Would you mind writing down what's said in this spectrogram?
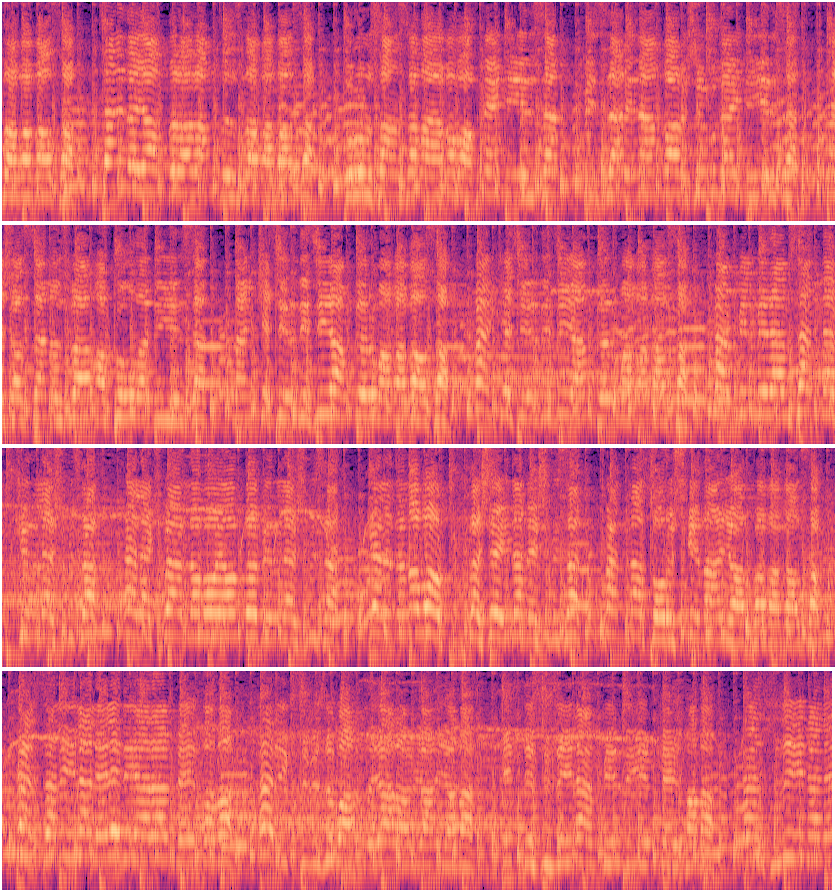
cızdağa qalsa Səni də yandıraram cızdağa qalsa. Durursan sən ayağa bax neyniyirsən Bizlərinə qarşı bu qaynayırsən Rəşad sən özbə akula deyirsən? Mən keçirdiciyəm qırmağa qalsa Mən keçirdiciyəm qırmağa qalsa. Mən bilmirəm sən nə fikirləşmisən Ələkbərlə oyanda birləşmisən. Yenə də nə var da şeydən eşmisən? Məndən soruş inan yarpağa qalsa. Gəl səninlə elə deyərəm meyxana? Hər ikimizi bağlayaram yan meyhana Şimdi sizinle bildiğim meyhana Ben sizinle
